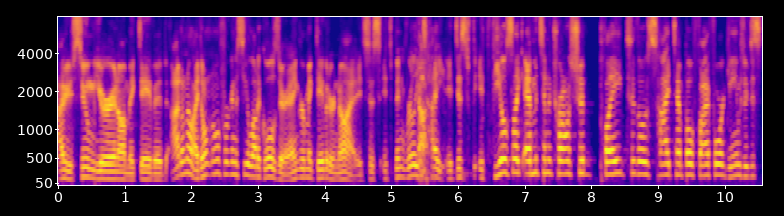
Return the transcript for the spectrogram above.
I assume you're in on McDavid. I don't know. I don't know if we're going to see a lot of goals there, Anger McDavid or not. It's just it's been really yeah. tight. It just it feels like Edmonton and Toronto should play to those high tempo five four games. We just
